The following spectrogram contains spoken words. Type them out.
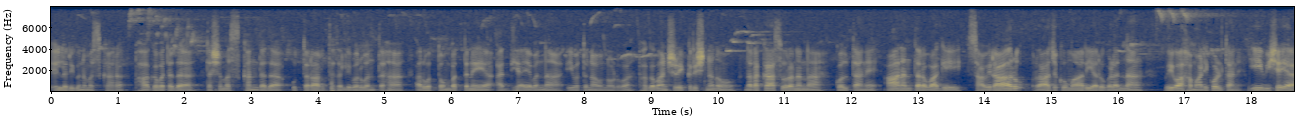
ಎಲ್ಲರಿಗೂ ನಮಸ್ಕಾರ. ಭಾಗವತದ ದಶಮಸ್ಕಂದದ ಉತ್ತರಾರ್ಧದಲ್ಲಿ ಬರುವಂತಹ ಅರವತ್ತೊಂಬತ್ತನೆಯ ಅಧ್ಯಾಯವನ್ನ ಇವತ್ತು ನಾವು ನೋಡುವ. ಭಗವಾನ್ ಶ್ರೀಕೃಷ್ಣನು ನರಕಾಸುರನನ್ನ ಕೊಲ್ತಾನೆ. ಆ ನಂತರವಾಗಿ ಸಾವಿರಾರು ರಾಜಕುಮಾರಿಯರುಗಳನ್ನ ವಿವಾಹ ಮಾಡಿಕೊಳ್ತಾನೆ. ಈ ವಿಷಯ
